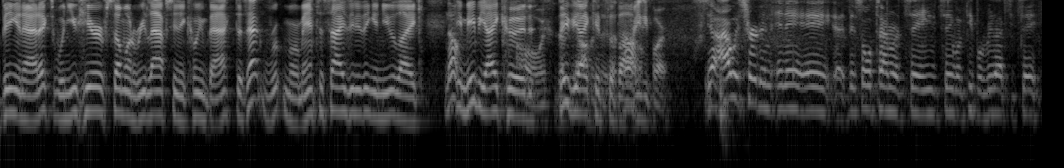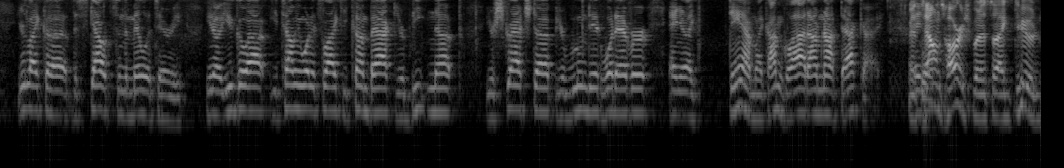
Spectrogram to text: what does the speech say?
being an addict, when you hear of someone relapsing and coming back, does that r- romanticize anything in you? Like, No. hey, maybe I could, Oh, it's- maybe I could survive. That's the survive. crazy part. Yeah, I always heard in, in AA, uh, this old timer would say, he would say when people relapse, he'd say, you're like uh, the scouts in the military. You know, you go out, you tell me what it's like, you come back, you're beaten up, you're scratched up, you're wounded, whatever, and you're like, damn, like I'm glad I'm not that guy. It And- sounds harsh, but it's like, dude,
